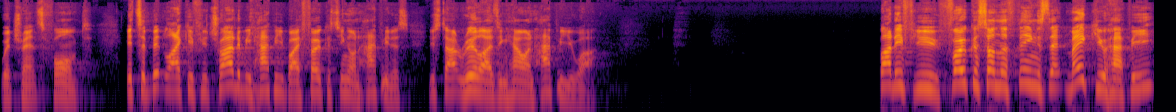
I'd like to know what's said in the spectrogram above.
we're transformed. It's a bit like if you try to be happy by focusing on happiness, you start realizing how unhappy you are. But if you focus on the things that make you happy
